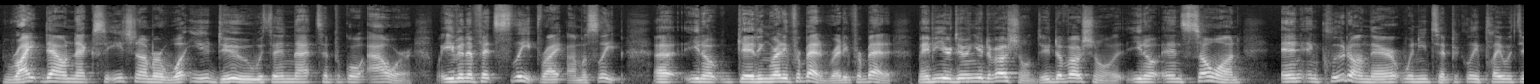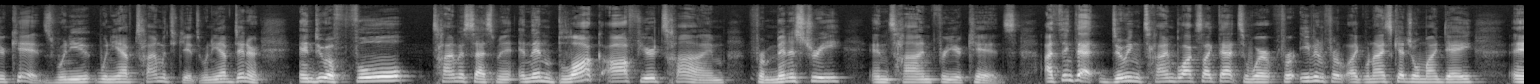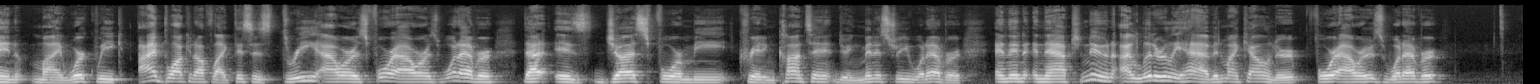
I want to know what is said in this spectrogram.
Write down next to each number what you do within that typical hour. Even if it's sleep right? I'm asleep. Uh, you know getting ready for bed ready for bed. Maybe you're doing your devotional do devotional you know and so on. And include on there when you typically play with your kids when you when you have time with your kids when you have dinner and do a full time assessment and then block off your time for ministry and time for your kids. I think that doing time blocks like that to where for even for like when I schedule my day in my work week, I block it off like this is 3 hours, 4 hours, whatever that is just for me creating content, doing ministry, whatever. And then in the afternoon, I literally have in my calendar 4 hours, whatever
